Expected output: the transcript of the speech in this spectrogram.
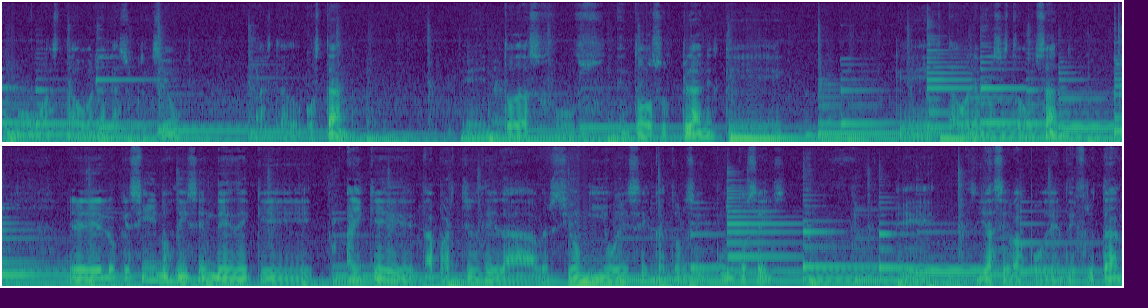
como hasta ahora la suscripción ha estado costando en todas sus en todos sus planes que, hasta ahora hemos estado usando. Eh, lo que sí nos dicen es de que hay que, a partir de la versión iOS 14.6, eh, ya se va a poder disfrutar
